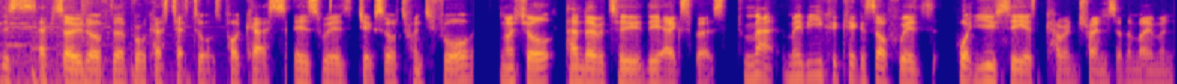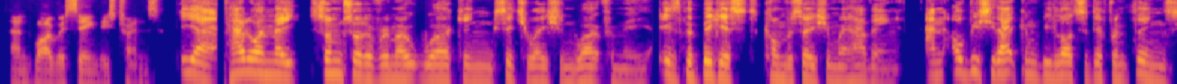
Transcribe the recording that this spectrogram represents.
This episode of the Broadcast Tech Talks podcast is with Jigsaw 24. I shall hand over to the experts. Matt, maybe you could kick us off with what you see as current trends at the moment and why we're seeing these trends. Yeah, how do I make some sort of remote working situation work for me is the biggest conversation we're having. And obviously, that can be lots of different things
